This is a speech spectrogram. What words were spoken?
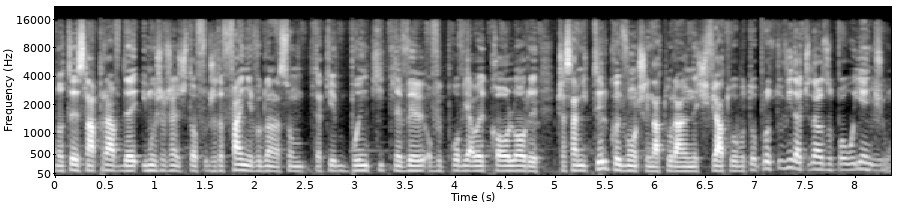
no to jest naprawdę, i muszę przyznać, że to, że to fajnie wygląda, są takie błękitne, wy, wypłowiałe kolory, czasami tylko i wyłącznie naturalne światło, bo to po prostu widać od razu po ujęciu,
